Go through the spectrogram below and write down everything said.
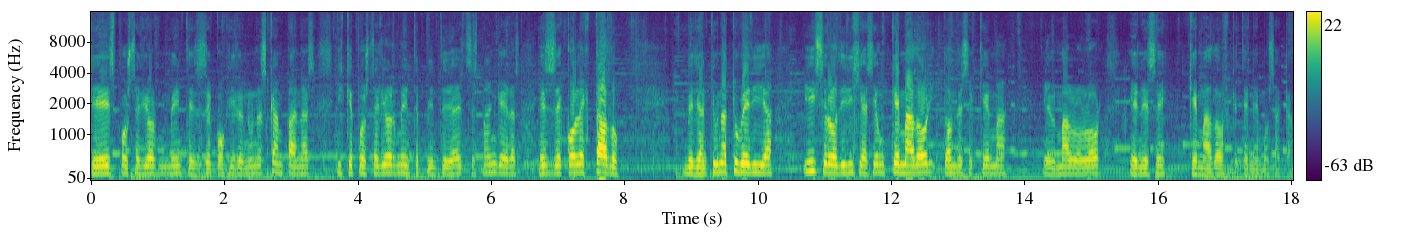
que es posteriormente recogido en unas campanas y que posteriormente, mediante estas mangueras, es recolectado mediante una tubería y se lo dirige hacia un quemador donde se quema el mal olor en ese quemador que tenemos acá.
